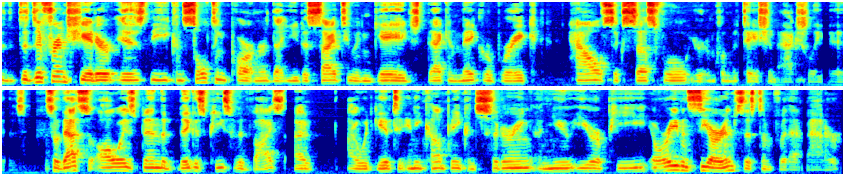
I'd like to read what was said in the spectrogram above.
The, the differentiator is the consulting partner that you decide to engage that can make or break how successful your implementation actually is. So that's always been the biggest piece of advice I've I would give to any company considering a new ERP or even CRM system for that matter.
